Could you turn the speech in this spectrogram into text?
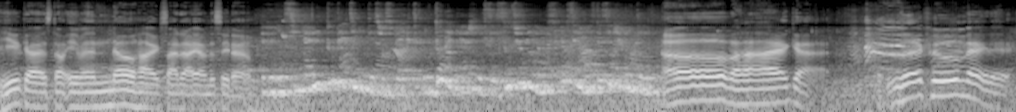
You guys don't even know how excited I am to see them. Eh Veuillez signaler toute activité suspecte ou tout bagage laissé sans surveillance au service de sécurité. Oh my god. Look who made it.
